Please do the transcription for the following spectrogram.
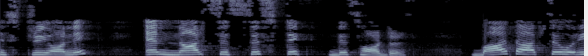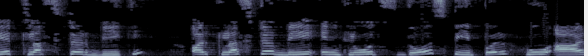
histrionic and narcissistic disorders. بات آپ سے ہو رہی ہے کلسٹر بی کی اور cluster B include those people who are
